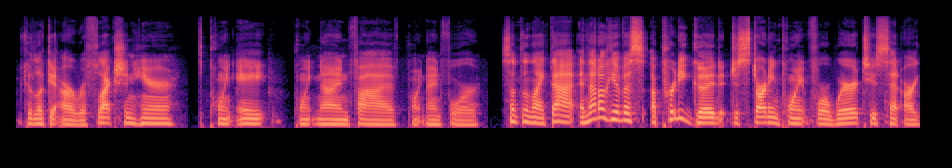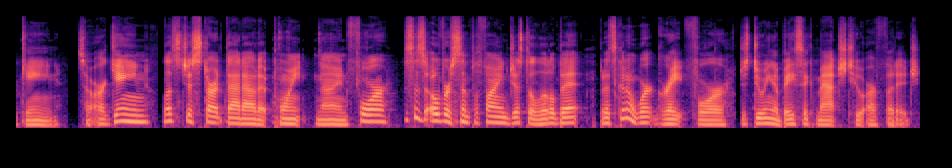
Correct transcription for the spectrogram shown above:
We could look at our reflection here. It's 0.8, 0.95, 0.94, something like that. And that'll give us a pretty good just starting point for where to set our gain. So our gain, let's just start that out at 0.94. This is oversimplifying just a little bit, but it's gonna work great for just doing a basic match to our footage.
